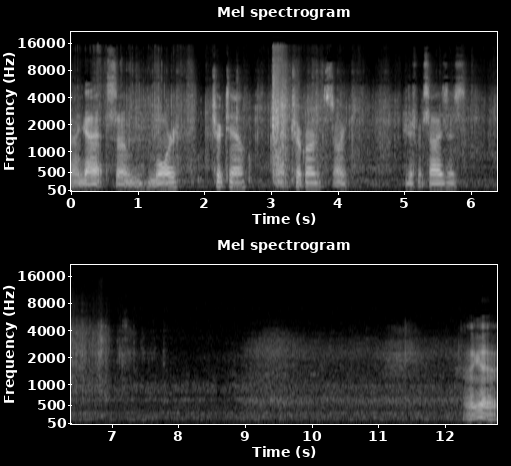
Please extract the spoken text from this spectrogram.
I got some more trick tail, oh, trick run, sorry, different sizes. I got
